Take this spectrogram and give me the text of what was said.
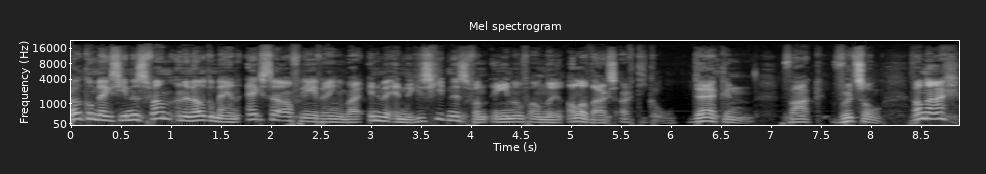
Welkom bij Geschiedenis van en welkom bij een extra aflevering waarin we in de geschiedenis van een of ander alledaags artikel duiken. Vaak voedsel. Vandaag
